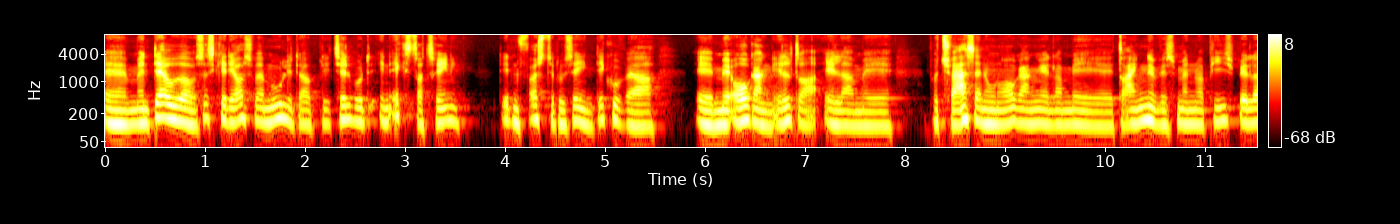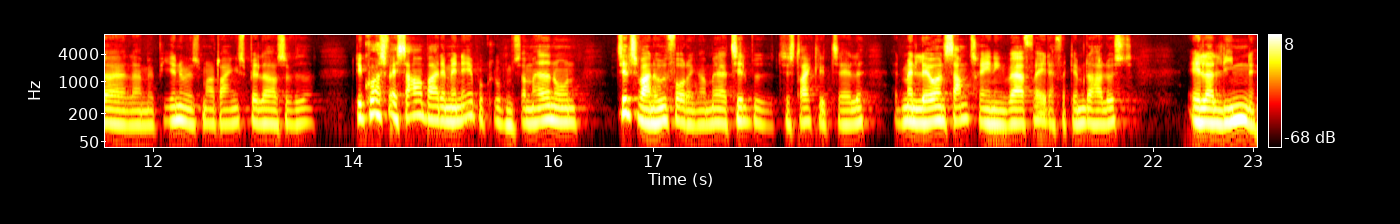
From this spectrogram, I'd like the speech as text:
Øh, men derudover, så skal det også være muligt at blive tilbudt en ekstra træning. Det er den første plus en. Det kunne være øh, med årgangen ældre, eller med på tværs af nogle årgange, eller med øh, drengene, hvis man var pigespiller, eller med pigerne, hvis man var drengespiller osv. Det kunne også være i samarbejde med naboklubben, som havde nogle tilsvarende udfordringer med at tilbyde tilstrækkeligt til alle. At man laver en samtræning hver fredag for dem, der har lyst, eller lignende.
